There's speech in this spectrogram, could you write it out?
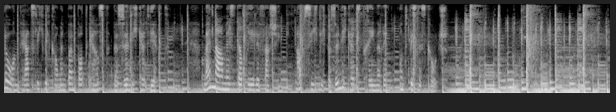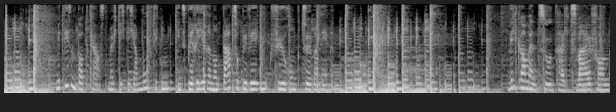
Hallo und herzlich willkommen beim Podcast Persönlichkeit wirkt. Mein Name ist Gabriele Fasching, absichtlich Persönlichkeitstrainerin und Business Coach. Mit diesem Podcast möchte ich dich ermutigen, inspirieren und dazu bewegen, Führung zu übernehmen. Willkommen zu Teil 2 von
